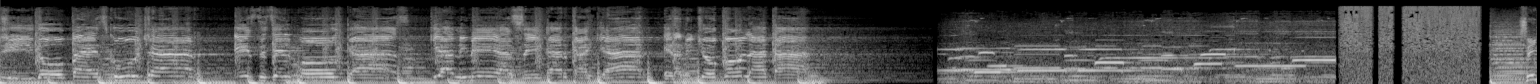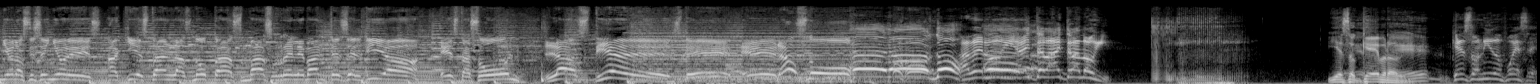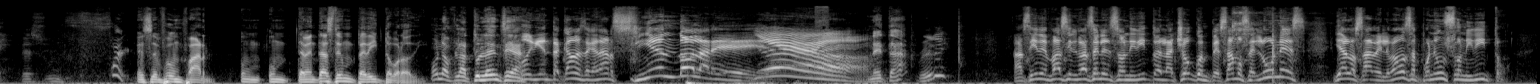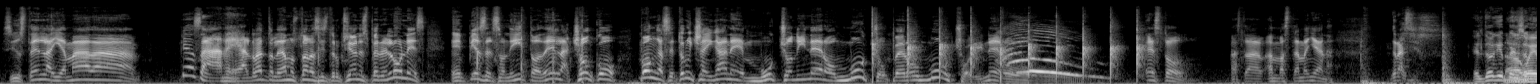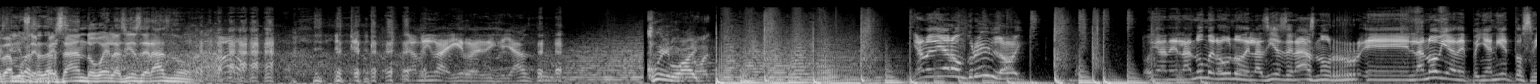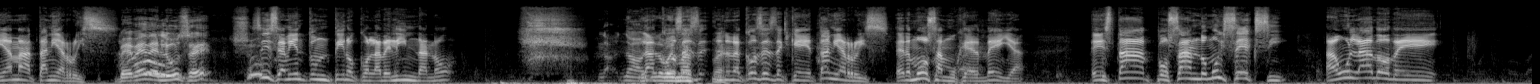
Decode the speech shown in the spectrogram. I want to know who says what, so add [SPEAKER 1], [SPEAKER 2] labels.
[SPEAKER 1] chido pa' escuchar. Este es el podcast que a mí me hace carcajear. Era mi chocolata.
[SPEAKER 2] Señoras y señores, aquí están las notas más relevantes del día. Estas son las 10 de Erasmo.
[SPEAKER 3] ¡Erasmo!
[SPEAKER 4] A ver, Doggy, ahí te va, ahí te va, Doggy.
[SPEAKER 5] ¿Y eso qué, bro?
[SPEAKER 4] ¿Qué sonido fue ese?
[SPEAKER 5] Ese fue un fart. Un, un- te aventaste un pedito, Brody.
[SPEAKER 3] Una flatulencia.
[SPEAKER 4] Muy bien, te acabas de ganar 100 dólares.
[SPEAKER 3] Yeah. ¿Neta? ¿Really?
[SPEAKER 4] Así de fácil va a ser el sonidito de la Choco. Empezamos el lunes. Ya lo sabe, le vamos a poner un sonidito. Si usted en la llamada... Ya sabe, al rato le damos todas las instrucciones, pero el lunes empieza el sonidito de la Choco. Póngase trucha y gane mucho dinero, mucho, pero mucho dinero. Es todo. Hasta, hasta mañana. Gracias.
[SPEAKER 3] El doggy
[SPEAKER 5] No,
[SPEAKER 3] pensó
[SPEAKER 5] güey,
[SPEAKER 3] que
[SPEAKER 5] vamos empezando, güey, las 10 de Erasmo.
[SPEAKER 4] Ya me iba a ir, güey. Dije, ya.
[SPEAKER 2] Green light.
[SPEAKER 4] Ya me dieron green light. Oigan, en la número uno de las 10 de Erasmo, eh, la novia de Peña Nieto se llama Tania Ruiz.
[SPEAKER 3] Bebé de luz, ¿eh?
[SPEAKER 4] Sí, se avienta un tiro con la Belinda, ¿no?
[SPEAKER 3] No, no,
[SPEAKER 4] la, cosa la cosa es de que Tania Ruiz, hermosa mujer, bella, está posando muy sexy a un lado de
